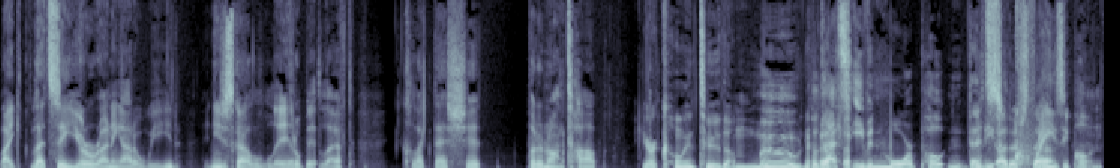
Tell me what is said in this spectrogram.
Like let's say you're running out of weed, and you just got a little bit left. Collect that shit, put it on top. You're going to the moon. So that's even more potent than It's the other crazy stuff. potent.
